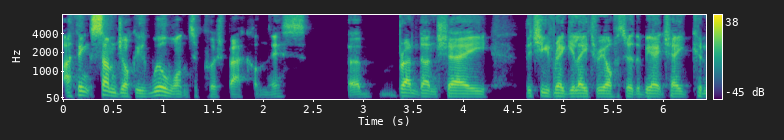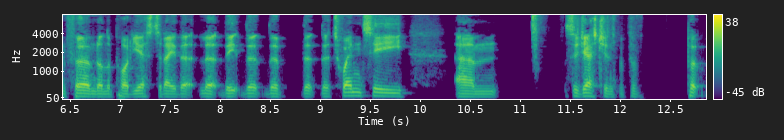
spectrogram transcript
I think some jockeys will want to push back on this. Uh, Brant Dunshea, the chief regulatory officer at the BHA, confirmed on the pod yesterday that look, the, the the the the, twenty um, suggestions put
